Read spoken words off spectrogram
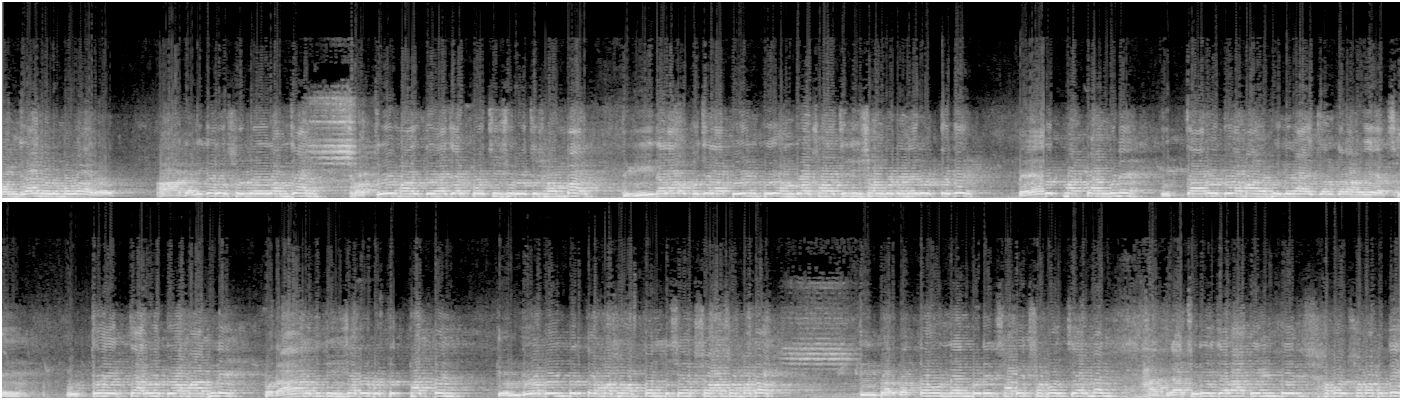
রমজানুল মুবারক। আগামীকালে ষোলোই রমজান, সতেরোই মার্চ দুই হাজার পঁচিশ রোজ সোমবার দিঘিনালা উপজেলা বিএনপি অঙ্গ সহযোগী সংগঠনের উদ্যোগে ব্যায়াত মাঠ ইফতার ও দোয়া মাহফিলের আয়োজন করা হয়েছে। উক্ত ইফতার ও দোয়া মাহফিলে প্রধান অতিথি হিসাবে উপস্থিত থাকবেন কেন্দ্রীয় বিএনপির কর্মসংস্থান বিষয়ক সহ সম্পাদক তিন পার্বত্য উন্নয়ন বোর্ডের সাবেক সফল চেয়ারম্যান হাগরাছড়ি জেলা বিএনপির সফল সভাপতি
